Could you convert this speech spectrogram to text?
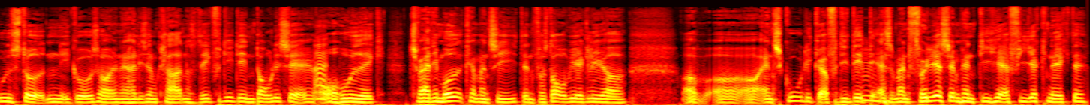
udstået den i gåseøjne. Jeg har ligesom klaret den, så det er ikke, fordi det er en dårlig serie. Nej. Overhovedet ikke. Tværtimod, kan man sige. Den forstår virkelig og, og, og, og anskueliggør, fordi det, mm. altså, man følger simpelthen de her fire knægte,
